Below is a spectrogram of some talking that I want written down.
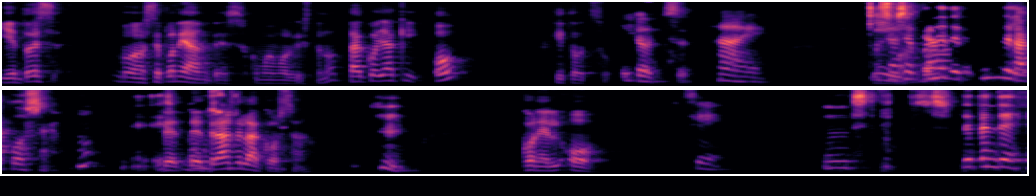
Y entonces, bueno, se pone antes, como hemos visto, ¿no? Takoyaki o hitotsu. Hitotsu. O sea, se pone detrás de la cosa, ¿no? detrás de la cosa. Hmm. Con el o. Sí. Mm, depende.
